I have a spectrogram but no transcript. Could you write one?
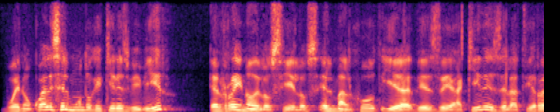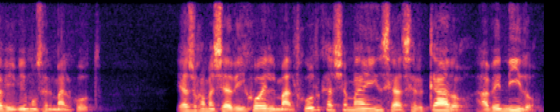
Bueno, ¿cuál es el mundo que quieres vivir? El reino de los cielos, el Malhut, y desde aquí, desde la tierra, vivimos el Malhut. Yahshua Mashiach dijo, el Malhut Hashemain se ha acercado, ha venido.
